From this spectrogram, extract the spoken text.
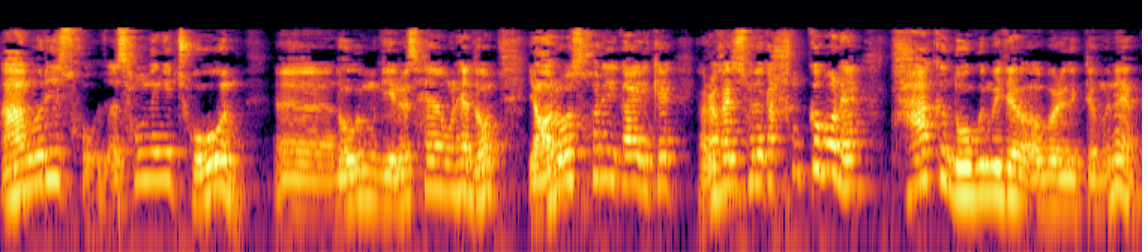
아무리 소, 성능이 좋은 녹음기를 사용을 해도 여러 소리가 이렇게 여러 가지 소리가 한꺼번에 다 그 녹음이 되어 버리기 때문에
